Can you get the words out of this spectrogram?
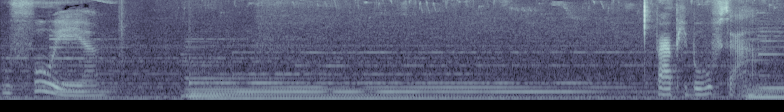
Hoe voel je je? Waar heb je behoefte aan?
